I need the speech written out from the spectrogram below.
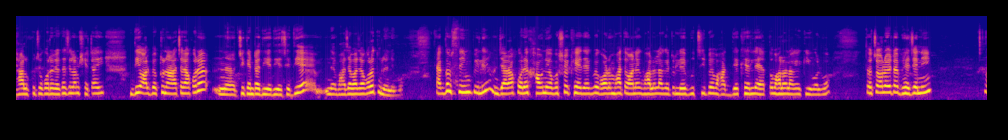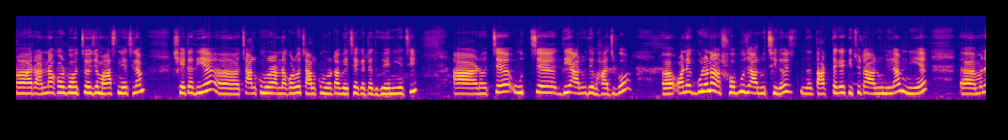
ঝাল কুচো করে রেখেছিলাম। সেটাই দিয়ে অল্প একটু নাড়াচাড়া করে চিকেনটা দিয়ে দিয়েছি। দিয়ে ভাজা ভাজা করে তুলে নেব। একদম সিম্পলি যারা করে খাওনি অবশ্যই খেয়ে দেখবে। গরম ভাতে অনেক ভালো লাগে। একটু লেবু চিপে ভাত দিয়ে খেলে এত ভালো লাগে, কি বলব? তো চলো এটা ভেজে নিই। রান্না করব হচ্ছে ওই যে মাছ নিয়েছিলাম, সেটা দিয়ে চাল কুমড়ো রান্না করব। চাল কুমড়োটা বেছে কেটে ধুয়ে নিয়েছি। আর হচ্ছে উচ্ছে দিয়ে আলু দিয়ে ভাজবো। অনেকগুলো না সবুজ আলু ছিল, তার থেকে কিছুটা আলু নিলাম, নিয়ে মানে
